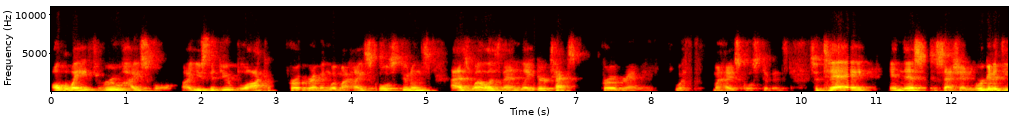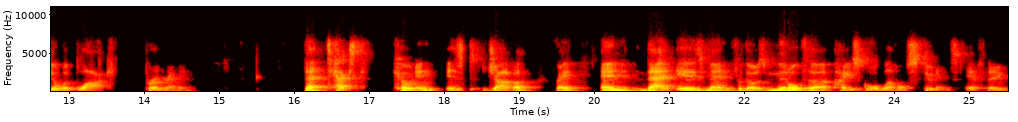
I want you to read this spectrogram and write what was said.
all the way through high school. I used to do block programming with my high school students, as well as then later text programming with my high school students. So today in this session, we're going to deal with block programming. That text coding is Java, right? And that is meant for those middle to high school level students. If they've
